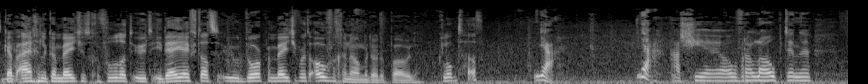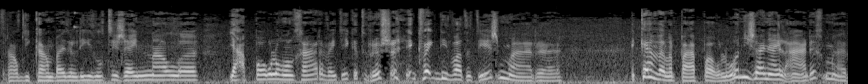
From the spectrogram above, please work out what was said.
Ik heb eigenlijk een beetje het gevoel dat u het idee heeft dat uw dorp een beetje wordt overgenomen door de Polen. Klopt dat? Ja. Ja, als je overal loopt en... Uh, Vooral die kant bij de Lidl. Het is een en al, uh, ja, Polen, Hongaren, weet ik het, Russen. Ik weet niet wat het is, maar uh, ik ken wel een paar Polen hoor. Die zijn heel aardig, maar...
